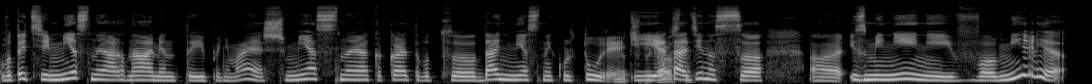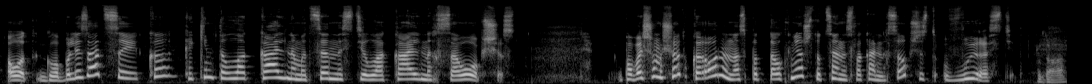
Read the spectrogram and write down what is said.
вот эти местные орнаменты, понимаешь, местная какая-то вот э, дань местной культуре. Это И это прекрасно. один из э, изменений в мире от глобализации к каким-то локальным и ценности локальных сообществ. По большому счету, корона нас подтолкнет, что ценность локальных сообществ вырастет. Да.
